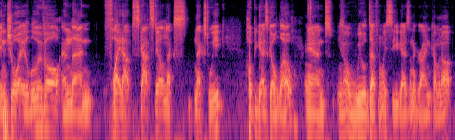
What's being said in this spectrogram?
Enjoy Louisville, and then flight out to Scottsdale next next week. Hope you guys go low, and you know we will definitely see you guys on the grind coming up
